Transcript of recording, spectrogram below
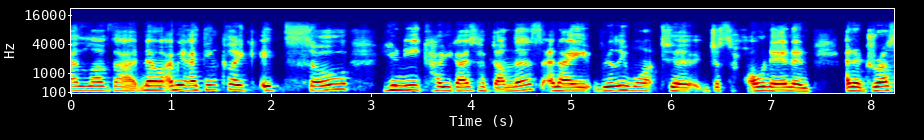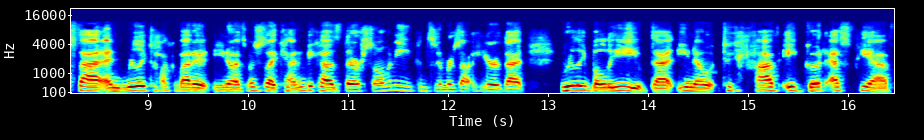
I love that. No, I mean, I think like it's so unique how you guys have done this. And I really want to just hone in and and address that and really talk about it, you know, as much as I can, because there are so many consumers out here that really believe that, you know, to have a good SPF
